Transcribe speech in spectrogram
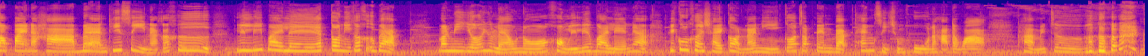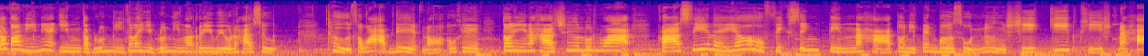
ต่อไปนะคะ แบรนด์ที่4นะก็คือ Lily by l e s ตัวนี้ก็คือแบบ มันมีเยอะอยู่แล้วเนาะของ Lily by l e s เนี่ยพี่กุลเคยใช้ก่อนหน้านี้ก็จะเป็นแบบแท่งสีชมพูนะคะ แต่ว่าหาไม่เจอ ก็ตอนนี้เนี่ยอินกับรุ่นนี้ก็เลยหยิบรุ่นนี้มารีวิวนะคะสือถือซะว่าอัปเดตเนาะโอเค ตัวนี้นะคะชื่อรุ่นว่า Grassy Layer Fixing Tint นะคะ ตัวนี้เป็นเบอร์ 01 Cheeky Peach นะคะ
